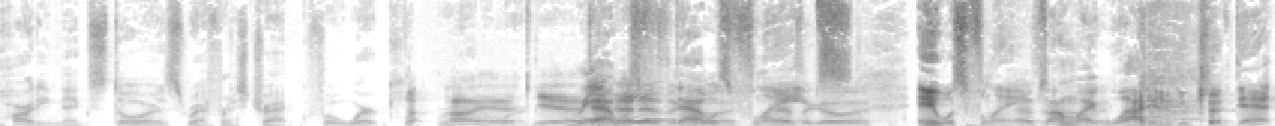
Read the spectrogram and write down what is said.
PartyNextDoor's reference track for work. oh yeah, Work. yeah, Really? That That was is a that was one. That's a flames. It was flames. That's a I'm like, one. why didn't you keep that?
